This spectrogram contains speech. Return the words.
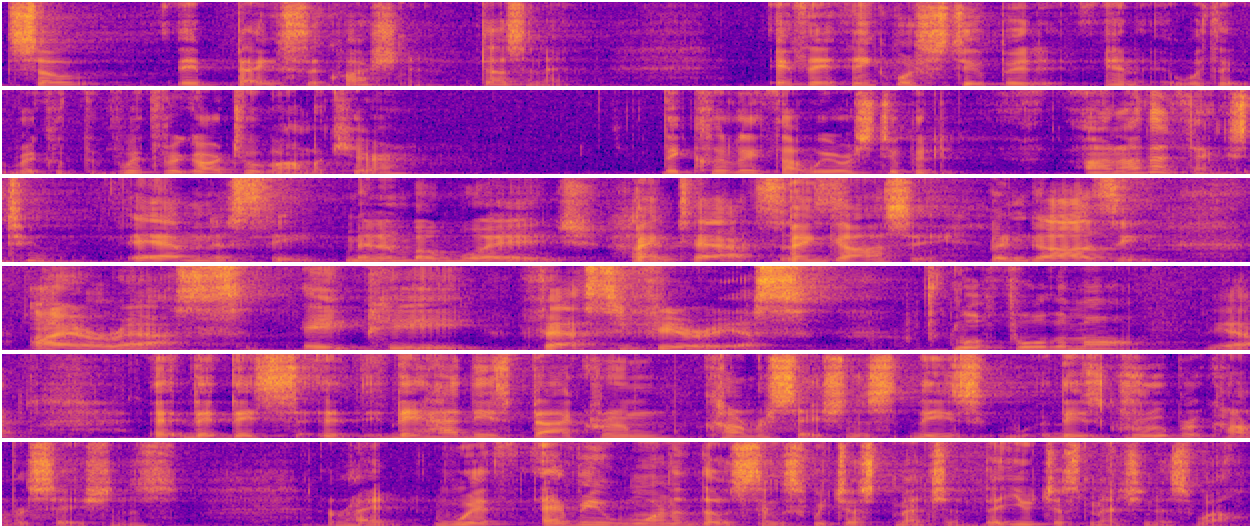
So it begs the question, doesn't it? If they think we're stupid in, with, with regard to Obamacare, they clearly thought we were stupid on other things too. Amnesty, minimum wage, high ben- taxes. Benghazi. Benghazi, IRS, AP, Fast and Furious. We'll fool them all. Yeah. Uh, they, they, they had these backroom conversations, these, these Gruber conversations, right, with every one of those things we just mentioned, that you just mentioned as well.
